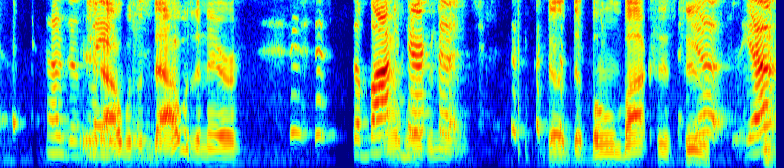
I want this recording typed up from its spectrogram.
I'm just saying. I was I was in there. the box haircut. The the boom boxes too. Yeah, yeah.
